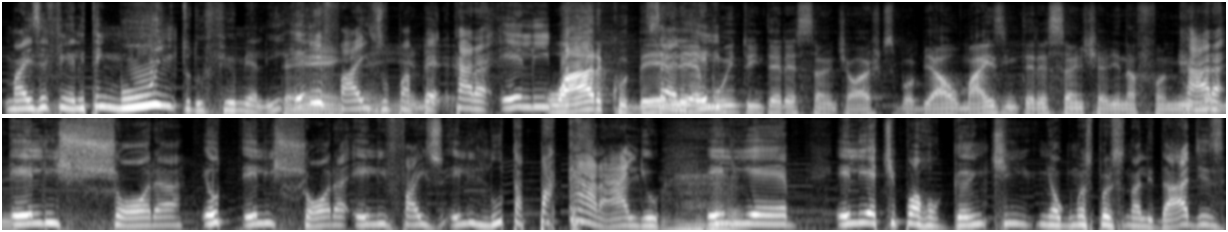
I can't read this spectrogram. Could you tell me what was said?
mas enfim, ele tem muito do filme ali. Tem, ele faz tem. o papel. Ele- Cara, ele O arco dele Sério, é ele- muito interessante. Eu acho que se bobear, o mais interessante ali na família. Cara, ali. ele chora, eu, ele chora, ele faz, ele luta pra caralho, ele é, ele é tipo arrogante em algumas personalidades,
